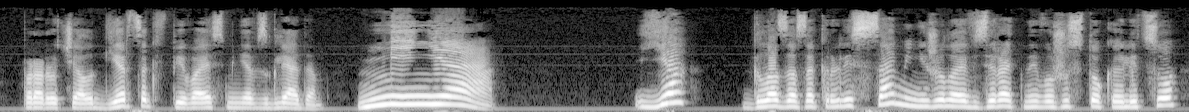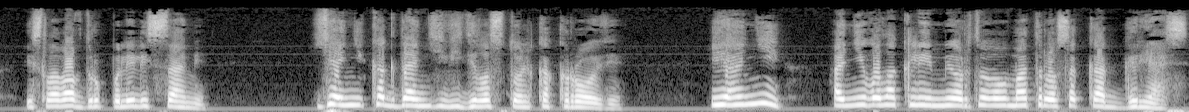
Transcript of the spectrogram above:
— прорычал герцог, впиваясь меня взглядом. «Меня!» Я Глаза закрылись сами, не желая взирать на его жестокое лицо, и слова вдруг полились сами. «Я никогда не видела столько крови. И они, они волокли мертвого матроса как грязь,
